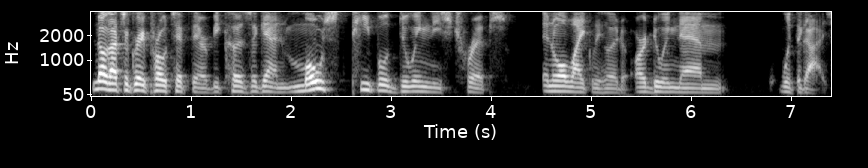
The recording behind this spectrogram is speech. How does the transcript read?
No, that's a great pro tip there because again, most people doing these trips, in all likelihood, are doing them with the guys,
